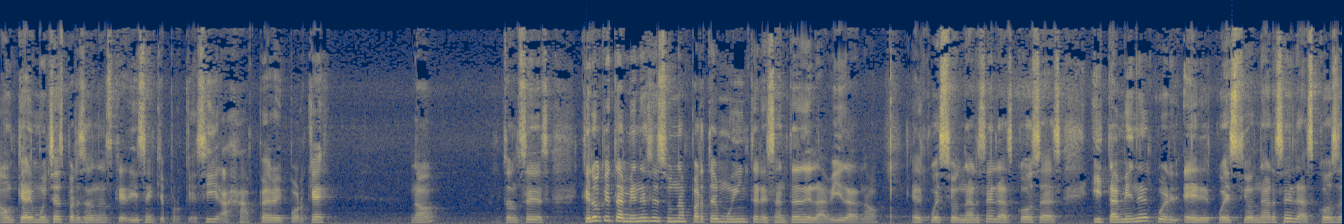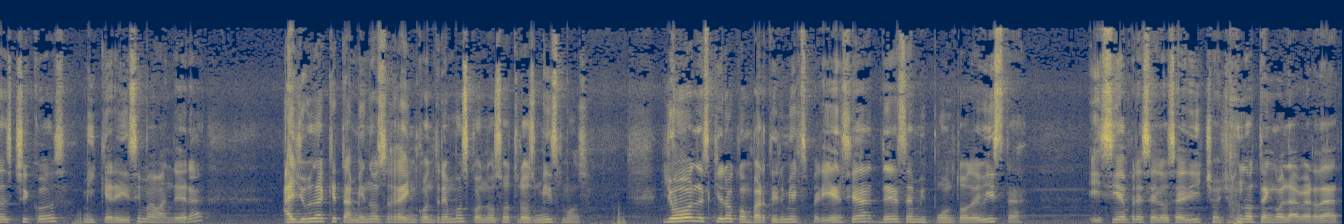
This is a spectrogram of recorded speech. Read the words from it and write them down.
aunque hay muchas personas que dicen que porque sí, ajá, pero ¿y por qué? ¿No? Entonces, creo que también esa es una parte muy interesante de la vida, ¿no? El cuestionarse las cosas. Y también el, cuestionarse las cosas, chicos, mi queridísima bandera, ayuda a que también nos reencontremos con nosotros mismos. Yo les quiero compartir mi experiencia desde mi punto de vista y siempre se los he dicho, yo no tengo la verdad.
